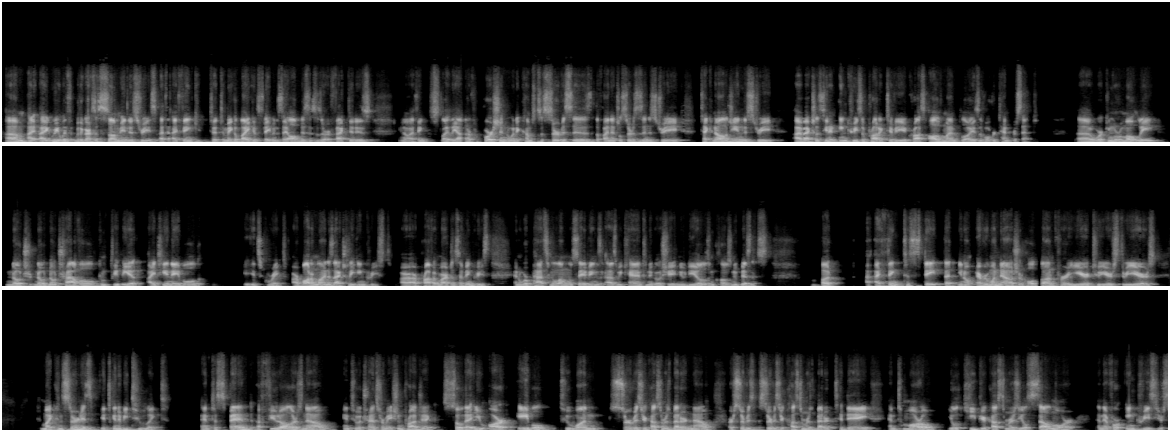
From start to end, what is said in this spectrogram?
Um, I, I, agree with, with regards to some industries. I, th- I think to, to make a blanket statement to say all businesses are affected is, you know, I think slightly out of proportion. When it comes to services, the financial services industry, technology industry, I've actually seen an increase of productivity across all of my employees of over 10%. Uh, working remotely, no, tr- no, no travel, completely IT enabled, it's great. Our bottom line has actually increased. Our, our, profit margins have increased, and we're passing along those savings as we can to negotiate new deals and close new business. But I think to state that you know everyone now should hold on for a year, two years, three years, my concern is it's going to be too late. And to spend a few dollars now into a transformation project so that you are able to one service your customers better now or service service your customers better today and tomorrow, you'll keep your customers, you'll sell more, and therefore increase your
